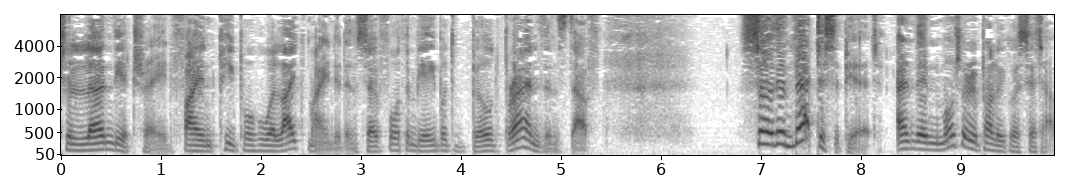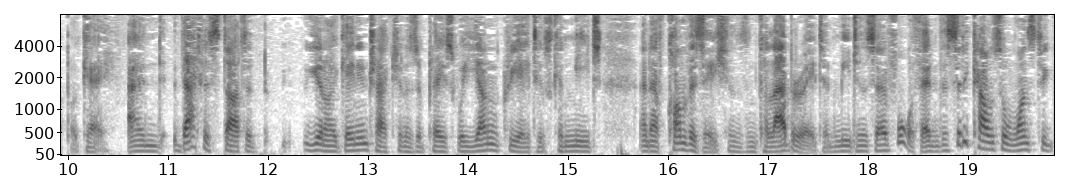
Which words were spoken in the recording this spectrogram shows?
to learn their trade, find people who were like-minded and so forth and be able to build brands and stuff. So then that disappeared, and then Moto Republik was set up, okay, and that has started, you know, gaining traction as a place where young creatives can meet and have conversations and collaborate and meet and so forth. And the city council wants to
